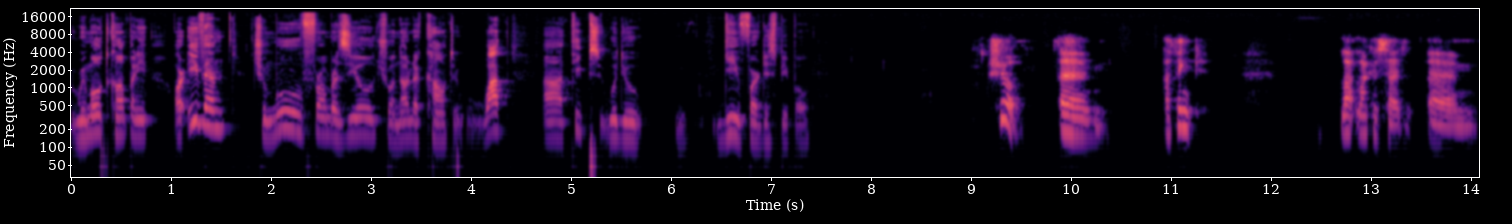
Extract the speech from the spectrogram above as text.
remote company, or even to move from Brazil to another country? What uh, tips would you give for these people? Sure. Um, I think, like like I said, um,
